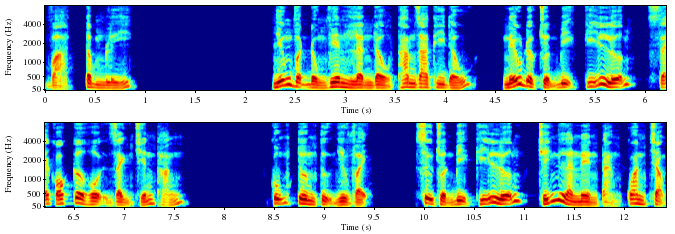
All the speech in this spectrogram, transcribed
và tâm lý. Những vận động viên lần đầu tham gia thi đấu nếu được chuẩn bị kỹ lưỡng sẽ có cơ hội giành chiến thắng. Cũng tương tự như vậy, sự chuẩn bị kỹ lưỡng chính là nền tảng quan trọng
